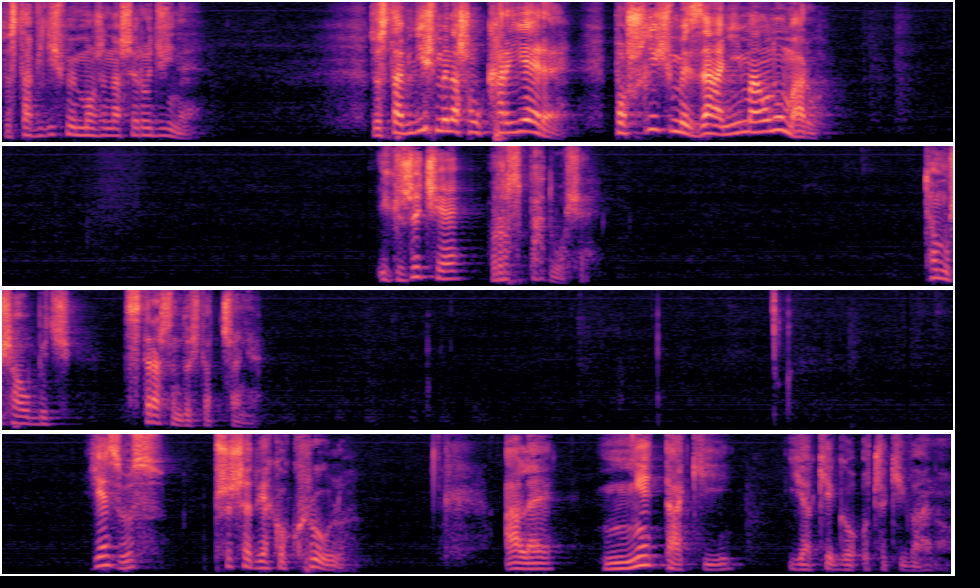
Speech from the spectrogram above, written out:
Zostawiliśmy może nasze rodziny. Zostawiliśmy naszą karierę. Poszliśmy za nim, a on umarł. Ich życie rozpadło się. To musiało być straszne doświadczenie. Jezus przyszedł jako król, ale nie taki, jakiego oczekiwano.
